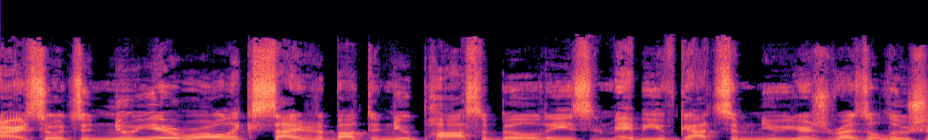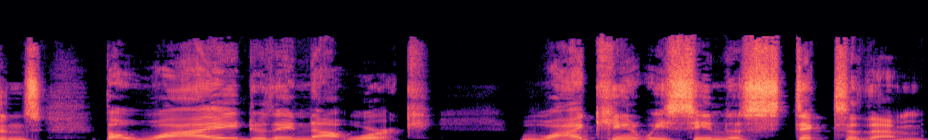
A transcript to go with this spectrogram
All right, so it's a new year. We're all excited about the new possibilities, and maybe you've got some New Year's resolutions, but why do they not work? Why can't we seem to stick to them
